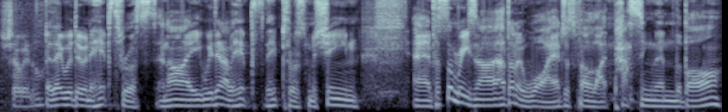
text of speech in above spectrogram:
Showing off. but they were doing a hip thrust and I we didn't have a hip hip thrust machine and for some reason I, I don't know why I just felt like passing them the bar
